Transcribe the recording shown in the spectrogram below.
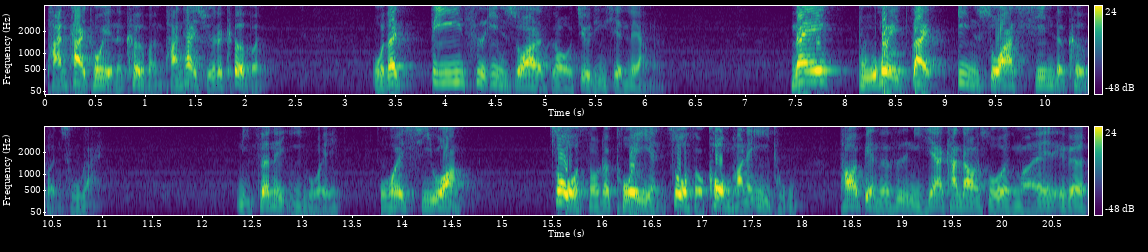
盘态拖延的课本、盘态学的课本，我在第一次印刷的时候就已经限量了。那。不会再印刷新的课本出来。你真的以为我会希望做手的推演、做手控盘的意图，它会变成是你现在看到的所有什么？哎，那个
